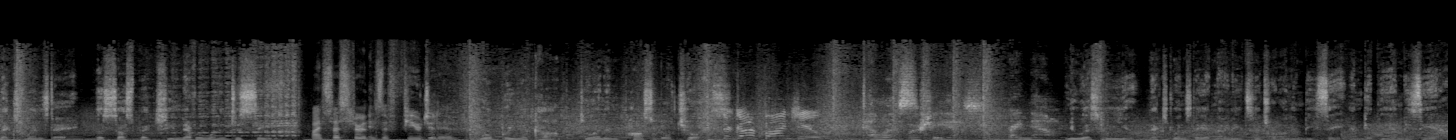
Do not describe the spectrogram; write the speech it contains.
Next Wednesday, the suspect she never wanted to see My sister is a fugitive. will bring a cop to an impossible choice. They're gonna find you. Tell us where she is right now. New SVU, next Wednesday at 9, 8 central on NBC and get the NBC app.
